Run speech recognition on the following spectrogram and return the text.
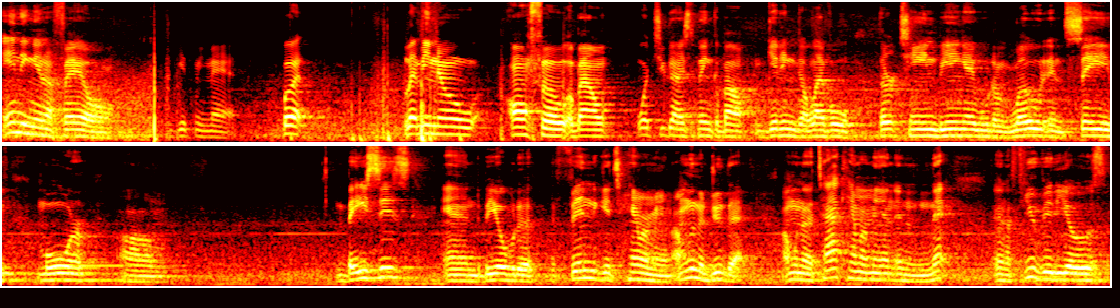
Ending in a fail gets me mad. But let me know also about what you guys think about getting to level 13, being able to load and save more um, bases and be able to defend against Hammerman. I'm to do that. I'm to attack Hammerman in the next in a few videos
